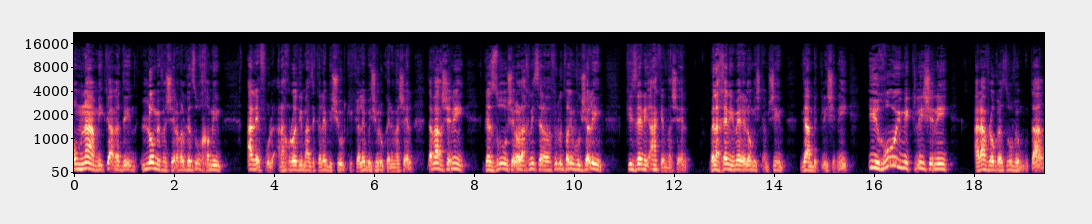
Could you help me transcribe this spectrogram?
אמנם עיקר הדין לא מבשל, אבל גזרו חכמים, א', אנחנו לא יודעים מה זה כלי בישול, כי כלי בישול הוא כן מבשל. דבר שני, גזרו שלא להכניס אליו אפילו דברים מבושלים, כי זה נראה כמבשל, ולכן עם אלה לא משתמשים גם בכלי שני. עירוי מכלי שני, עליו לא גזרו ומותר,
